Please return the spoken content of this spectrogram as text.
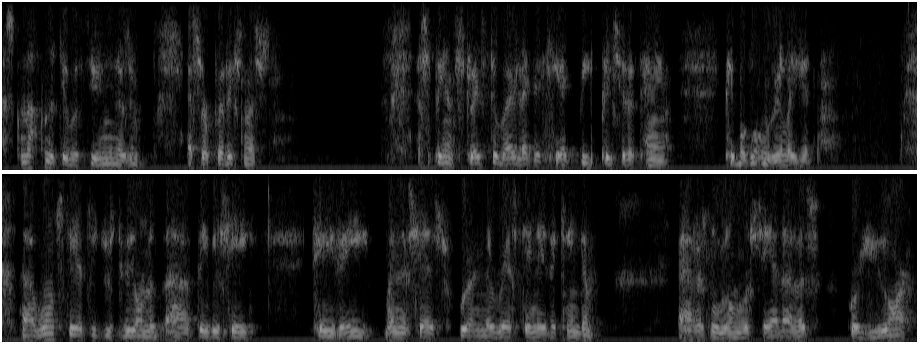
It's nothing to do with unionism. It's our Britishness. It's being sliced away like a cake, big piece at a time. People don't realise it. Uh, one stage it used to be on the uh, BBC TV when it says we're in the resting of the kingdom. That is no longer said. That is where you are.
